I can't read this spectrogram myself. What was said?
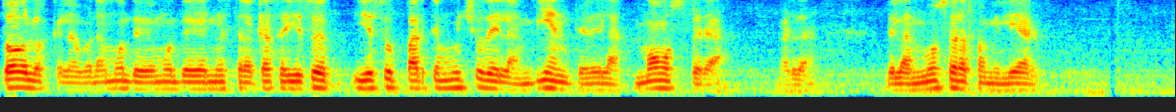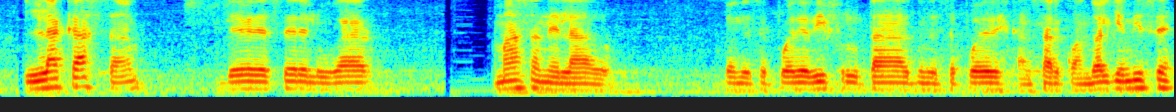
todos los que laboramos debemos de ver nuestra casa y eso, y eso parte mucho del ambiente, de la atmósfera, ¿verdad? De la atmósfera familiar. La casa debe de ser el lugar más anhelado, donde se puede disfrutar, donde se puede descansar. Cuando alguien dice,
